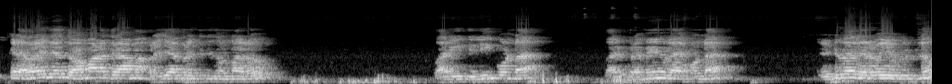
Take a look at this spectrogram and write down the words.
ఇక్కడ ఎవరైతే దోమాడ గ్రామ ప్రజాప్రతినిధి ఉన్నారో వారికి తెలియకుండా వారి ప్రమేయం లేకుండా రెండు వేల ఇరవై ఒకటిలో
